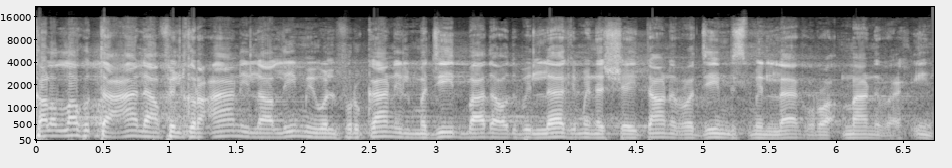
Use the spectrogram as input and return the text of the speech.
قال الله تعالى في القرآن العظيم والفرقان المجيد بعد أعوذ بالله من الشيطان الرجيم. بسم الله الرحمن الرحيم.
